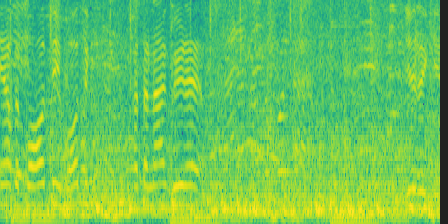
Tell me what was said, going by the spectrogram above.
यहाँ पे बहुत ही बहुत ही खतरनाक भीड़ है। ये देखिए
